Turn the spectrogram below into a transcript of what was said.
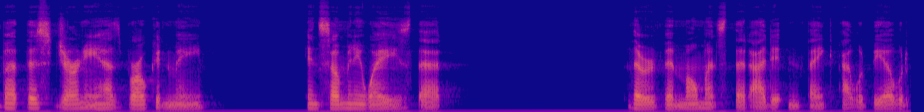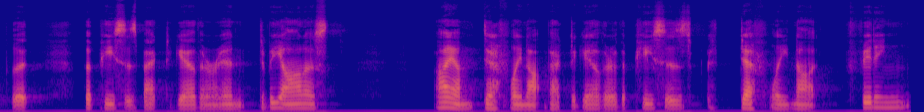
but this journey has broken me in so many ways that there have been moments that I didn't think I would be able to put the pieces back together. And to be honest, I am definitely not back together. The pieces definitely not fitting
